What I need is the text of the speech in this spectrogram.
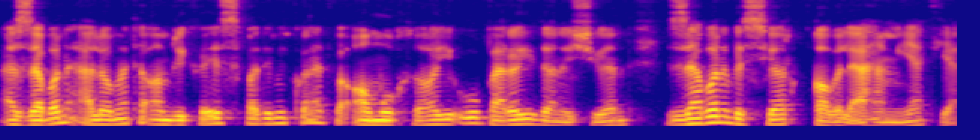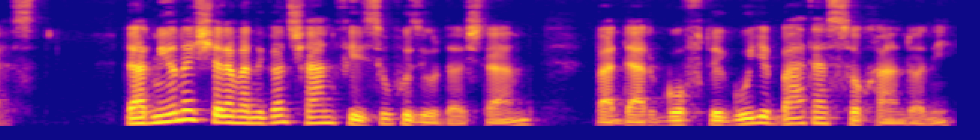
از زبان علامت آمریکایی استفاده می کند و آموخته های او برای دانشجویان زبان بسیار قابل اهمیتی است. در میان شنوندگان چند فیلسوف حضور داشتند. و در گفتگوی بعد از سخنرانی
